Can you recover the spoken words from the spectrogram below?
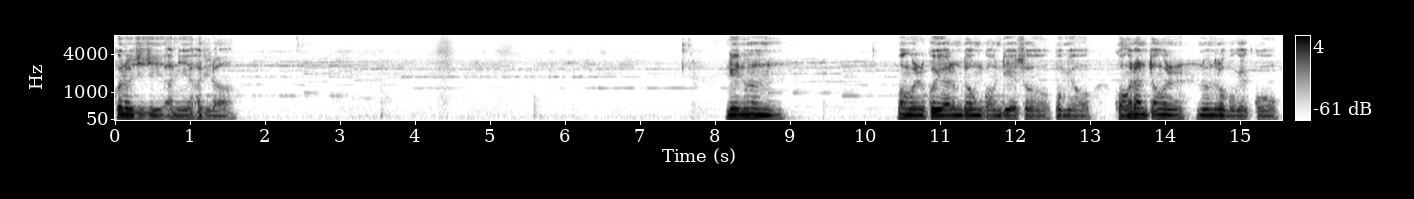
끊어지지 아니하리라. 내 눈은 왕을 그의 아름다운 가운데에서 보며 광활한 땅을 눈으로 보겠고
